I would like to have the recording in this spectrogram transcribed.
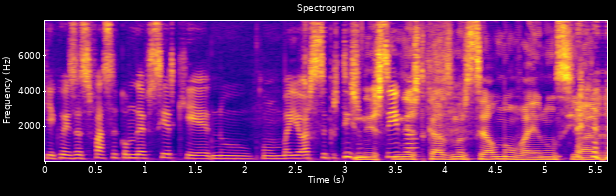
que a coisa se faça como deve ser, que é no, com o maior secretismo neste, possível. Neste caso, Marcelo não vai anunciar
